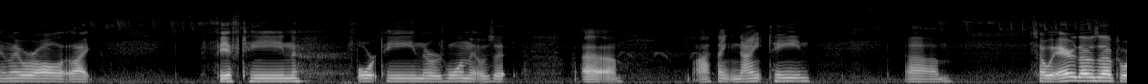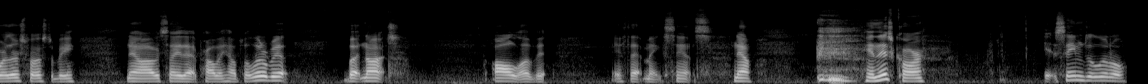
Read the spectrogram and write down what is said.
and they were all like 15, 14. There was one that was at, uh, I think 19. Um, so we aired those up to where they're supposed to be. Now I would say that probably helped a little bit, but not all of it, if that makes sense. Now, in this car, it seems a little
